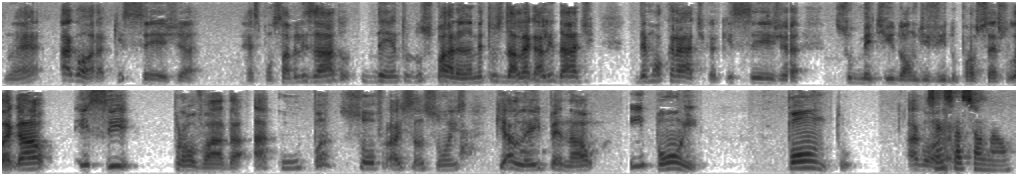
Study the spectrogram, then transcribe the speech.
Não é? Agora, que seja responsabilizado dentro dos parâmetros da legalidade democrática, que seja submetido a um devido processo legal e, se provada a culpa, sofra as sanções que a lei penal impõe. Ponto. Agora, Sensacional.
